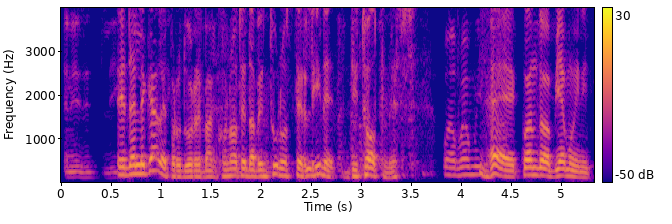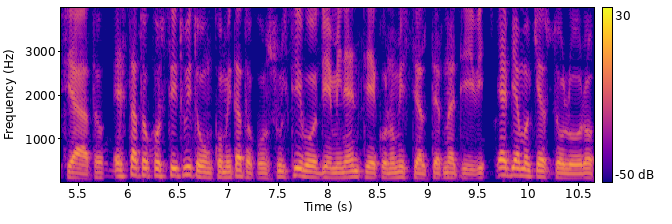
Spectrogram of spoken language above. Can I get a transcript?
Ed è legale produrre banconote da 21 sterline di Totnes? Beh, quando abbiamo iniziato è stato costituito un comitato consultivo di eminenti economisti alternativi e abbiamo chiesto loro:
